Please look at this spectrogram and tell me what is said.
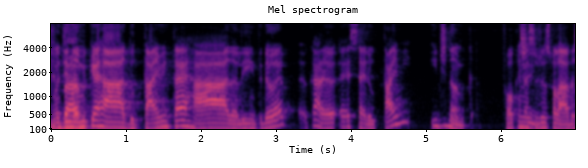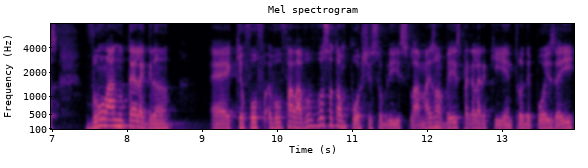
numa tá... dinâmica errada, o timing tá errado ali, entendeu? É, cara, é, é sério, timing e dinâmica. Foquem nessas duas palavras. Vão lá no Telegram, é, que eu vou, eu vou falar, vou, vou, soltar um post sobre isso lá. Mais uma vez, para galera que entrou depois aí,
